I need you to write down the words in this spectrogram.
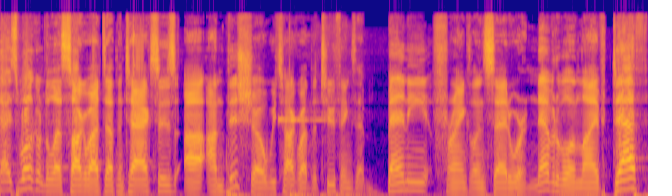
Guys, welcome to Let's Talk About Death and Taxes. Uh, on this show, we talk about the two things that Benny Franklin said were inevitable in life death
